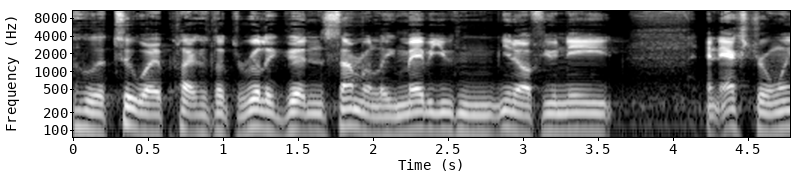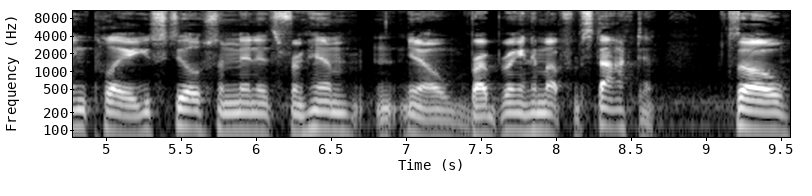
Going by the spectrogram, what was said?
who a two way player, who's looked really good in summer league. Maybe you can you know if you need an extra wing player, you steal some minutes from him. You know by bringing him up from Stockton. So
